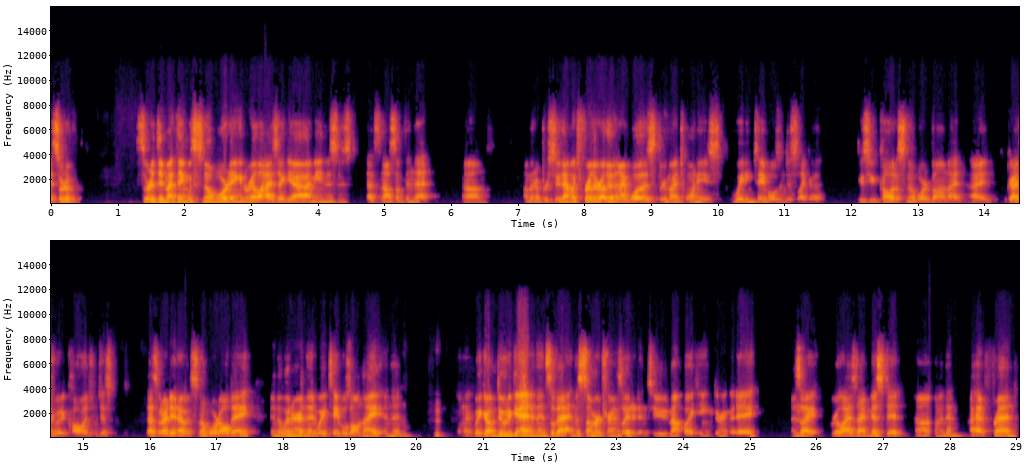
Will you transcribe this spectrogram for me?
I sort of sort of did my thing with snowboarding and realized like, yeah, I mean, this is that's not something that um, I'm going to pursue that much further other than I was through my 20s waiting tables and just like a, I guess you could call it a snowboard bum. I, I graduated college and just that's what I did. I would snowboard all day in the winter and then wait tables all night and then I wake up and do it again. And then so that in the summer translated into mountain biking during the day as I realized I missed it. Um, and then I had a friend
